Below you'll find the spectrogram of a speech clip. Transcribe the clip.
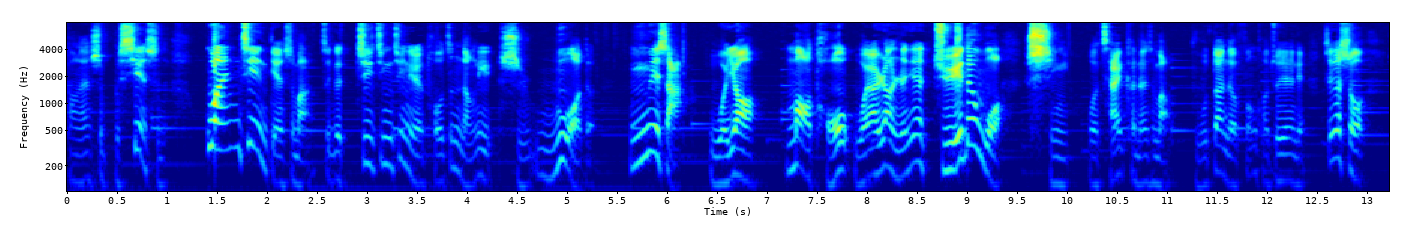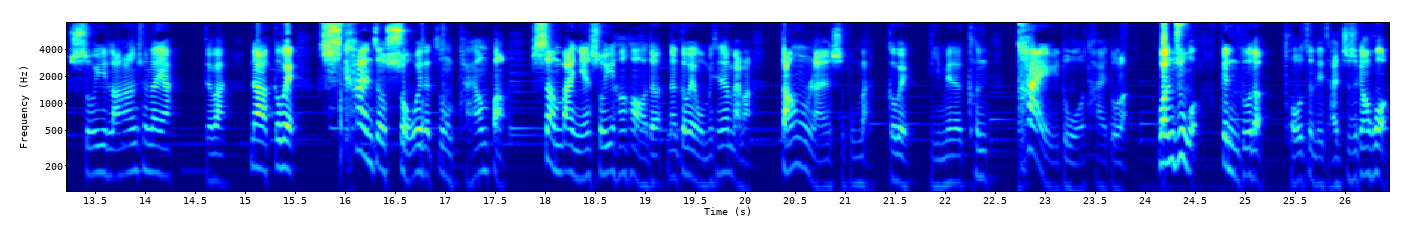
当然是不现实的。关键点是什么？这个基金经理的投资能力是弱的，因为啥？我要冒头，我要让人家觉得我行，我才可能什么不断的疯狂追热点，这个时候收益拉上去了呀，对吧？那各位看着所谓的这种排行榜，上半年收益很好的，那各位我们现在买吗？当然是不买。各位里面的坑太多太多了，关注我更多的投资理财知识干货。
